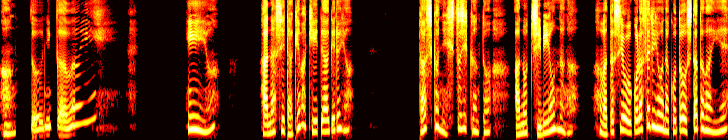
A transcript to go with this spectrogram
本当にかわいい。いいよ。話だけは聞いてあげるよ。確かに羊くんとあのちび女が私を怒らせるようなことをしたとはいえ、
